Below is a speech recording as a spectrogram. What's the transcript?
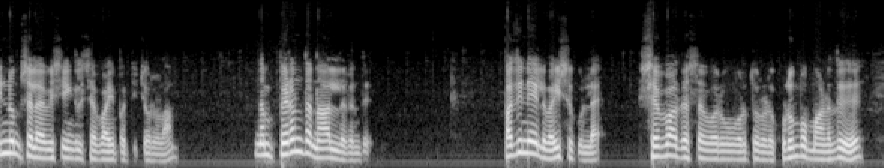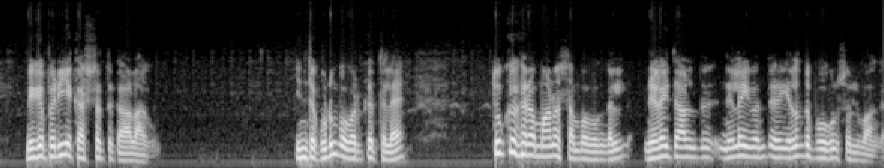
இன்னும் சில விஷயங்கள் செவ்வாய் பற்றி சொல்லலாம். நம் பிறந்த நாள்லருந்து பதினேழு வயசுக்குள்ள செவ்வாய் தசை வரும் ஒருத்தரோட குடும்பமானது மிகப்பெரிய கஷ்டத்துக்கு ஆளாகும். இந்த குடும்ப வர்க்கத்தில் துக்ககரமான சம்பவங்கள் நிலை தாழ்ந்து நிலை வந்து இழந்து போகும்னு சொல்லுவாங்க.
